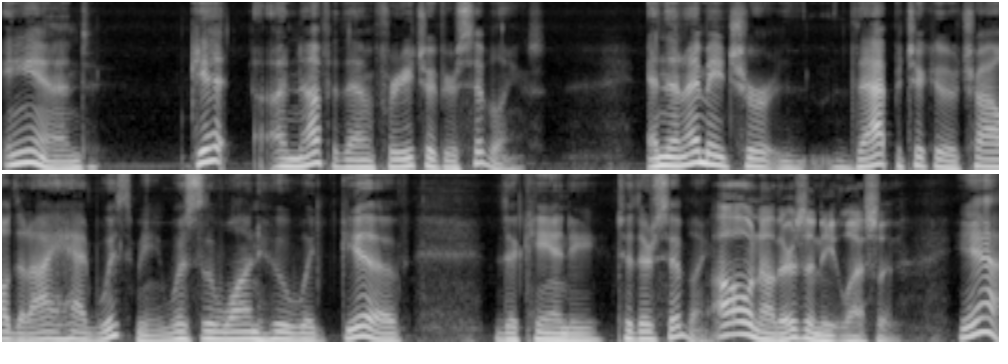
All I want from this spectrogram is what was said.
and get enough of them for each of your siblings." And then I made sure that particular child that I had with me was the one who would give the candy to their sibling. Oh, now there's a neat lesson. Yeah.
